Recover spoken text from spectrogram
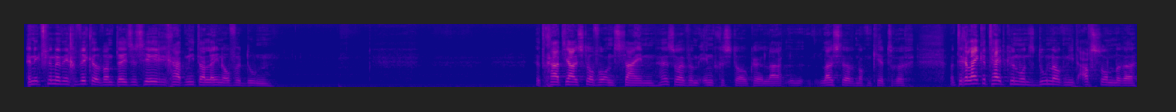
En ik vind het ingewikkeld, want deze serie gaat niet alleen over doen. Het gaat juist over ons zijn. Hè? Zo hebben we hem ingestoken. Luister dat nog een keer terug. Maar tegelijkertijd kunnen we ons doen ook niet afzonderen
